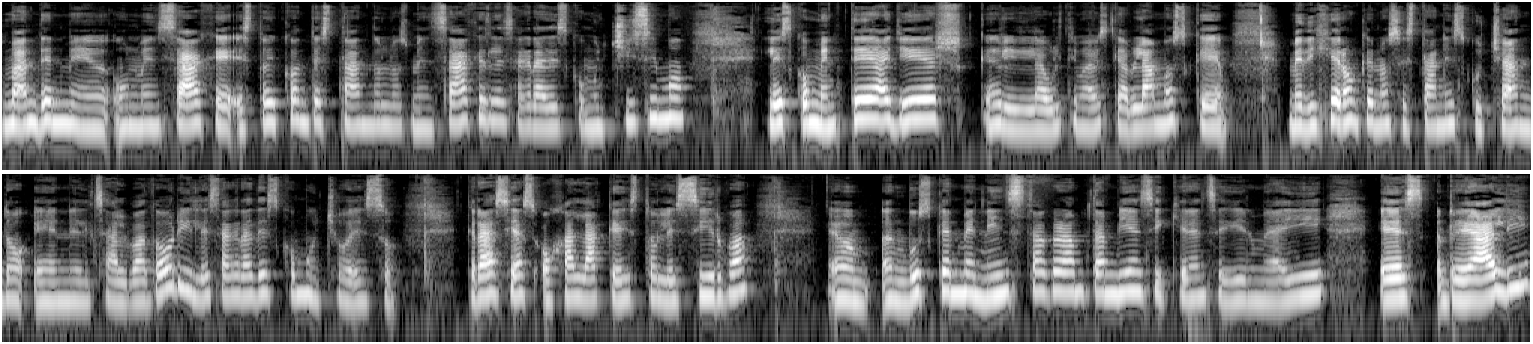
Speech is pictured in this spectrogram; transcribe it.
mándenme un mensaje, estoy contestando los mensajes, les agradezco muchísimo. Les comenté ayer, la última vez que hablamos, que me dijeron que nos están escuchando en El Salvador y les agradezco mucho eso. Gracias, ojalá que esto les sirva. Em, búsquenme en Instagram también si quieren seguirme ahí. Es Reali.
